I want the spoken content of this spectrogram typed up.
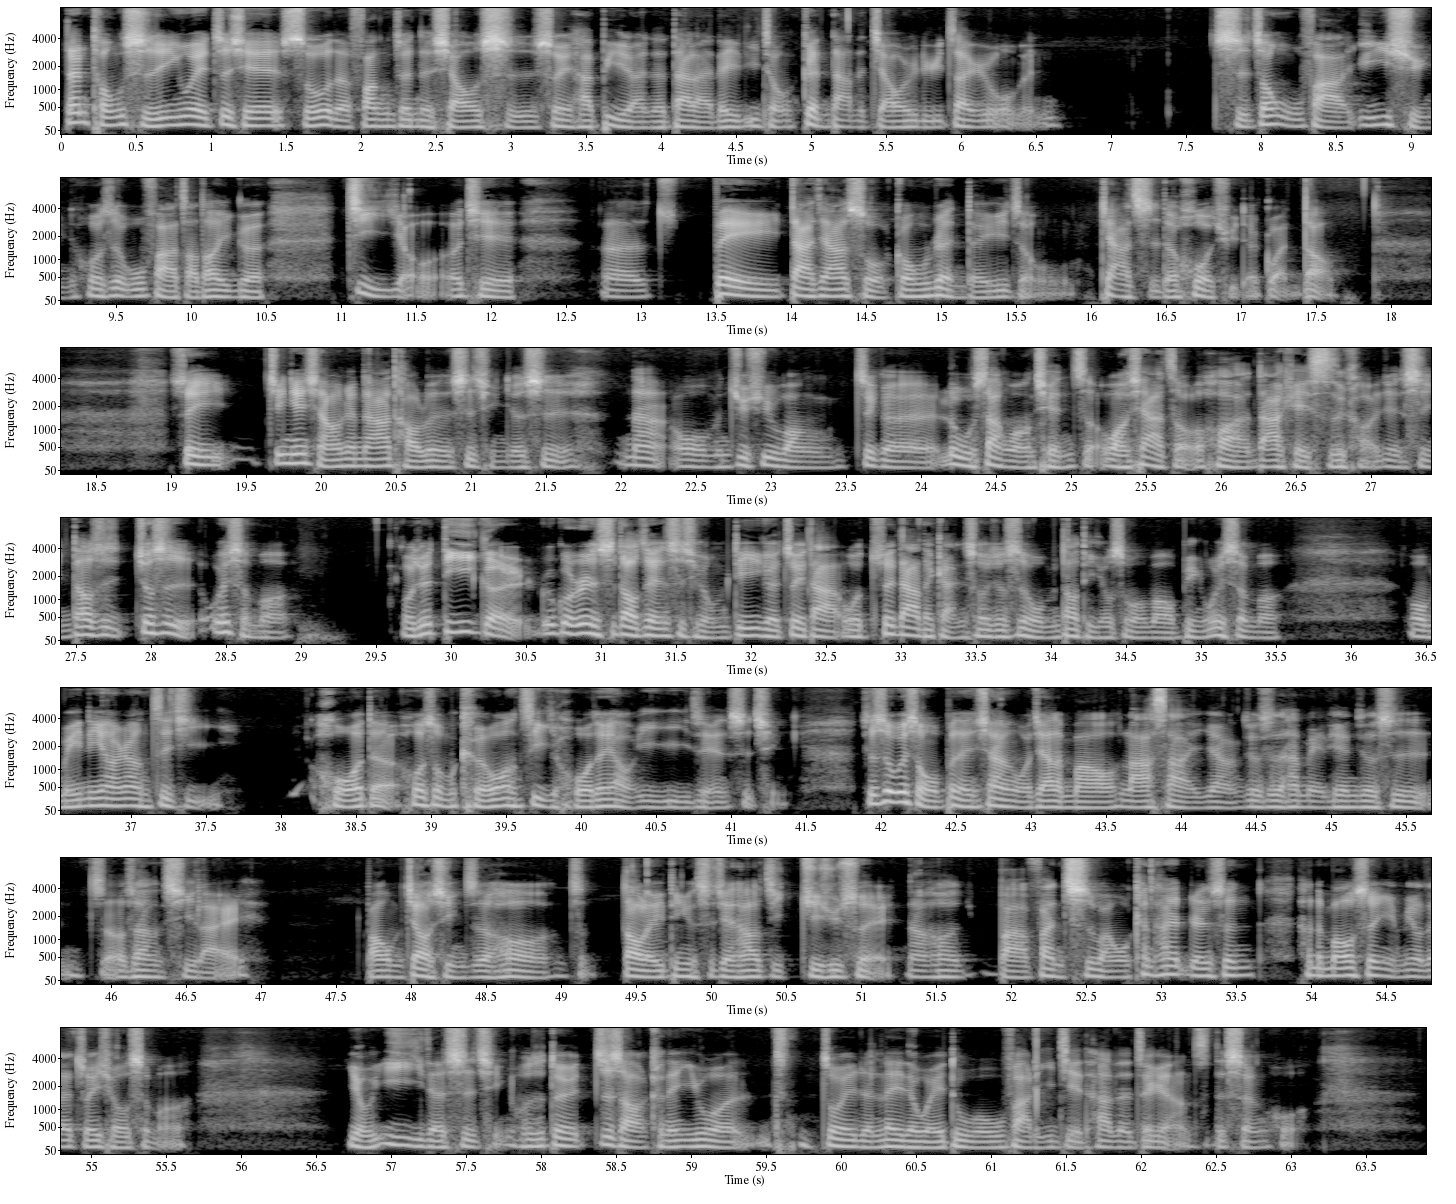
但同时，因为这些所有的方针的消失，所以它必然的带来了一种更大的焦虑，在于我们始终无法依循，或是无法找到一个既有而且呃被大家所公认的一种价值的获取的管道。所以今天想要跟大家讨论的事情就是，那我们继续往这个路上往前走、往下走的话，大家可以思考一件事情，倒是就是为什么？我觉得第一个，如果认识到这件事情，我们第一个最大，我最大的感受就是，我们到底有什么毛病？为什么我们一定要让自己活的，或是我们渴望自己活得要有意义？这件事情，就是为什么我不能像我家的猫拉萨一样，就是它每天就是早上起来。把我们叫醒之后，到了一定时间，它要继继续睡，然后把饭吃完。我看它人生，它的猫生也没有在追求什么有意义的事情，或是对，至少可能以我 作为人类的维度，我无法理解它的这个样子的生活。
